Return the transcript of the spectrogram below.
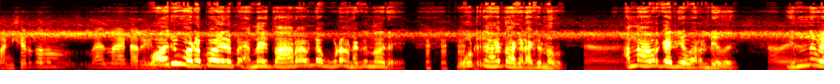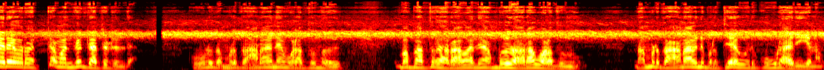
മനുഷ്യർക്കൊന്നും ഒരു കുഴപ്പമില്ല. എന്നാ ഈ താറാവിന്റെ കൂടെ നടക്കുന്നവര് കൂട്ടിനകത്താ കിടക്കുന്നത്. അന്ന് അവർക്കല്ലേ വരേണ്ടത്. ഇന്ന് വരെ ഒരൊറ്റ മനുഷ്യൻ ചത്തിട്ടില്ല. കൂട് നമ്മൾ താറാവിനെ വളർത്തുന്നത് ഇപ്പം പത്ത് താറാവ് അല്ലെങ്കിൽ അമ്പത് താറാവ് വളർത്തുന്നു. നമ്മൾ താറാവിന് പ്രത്യേക ഒരു കൂടായിരിക്കണം.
